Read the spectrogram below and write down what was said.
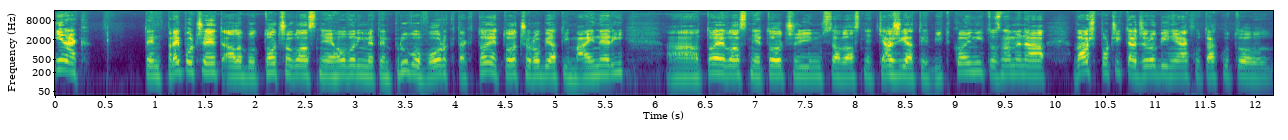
Inak ten prepočet, alebo to, čo vlastne hovoríme, ten proof of work, tak to je to, čo robia tí minery a to je vlastne to, čo im sa vlastne ťažia tie bitcoiny. To znamená, váš počítač robí nejakú takúto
